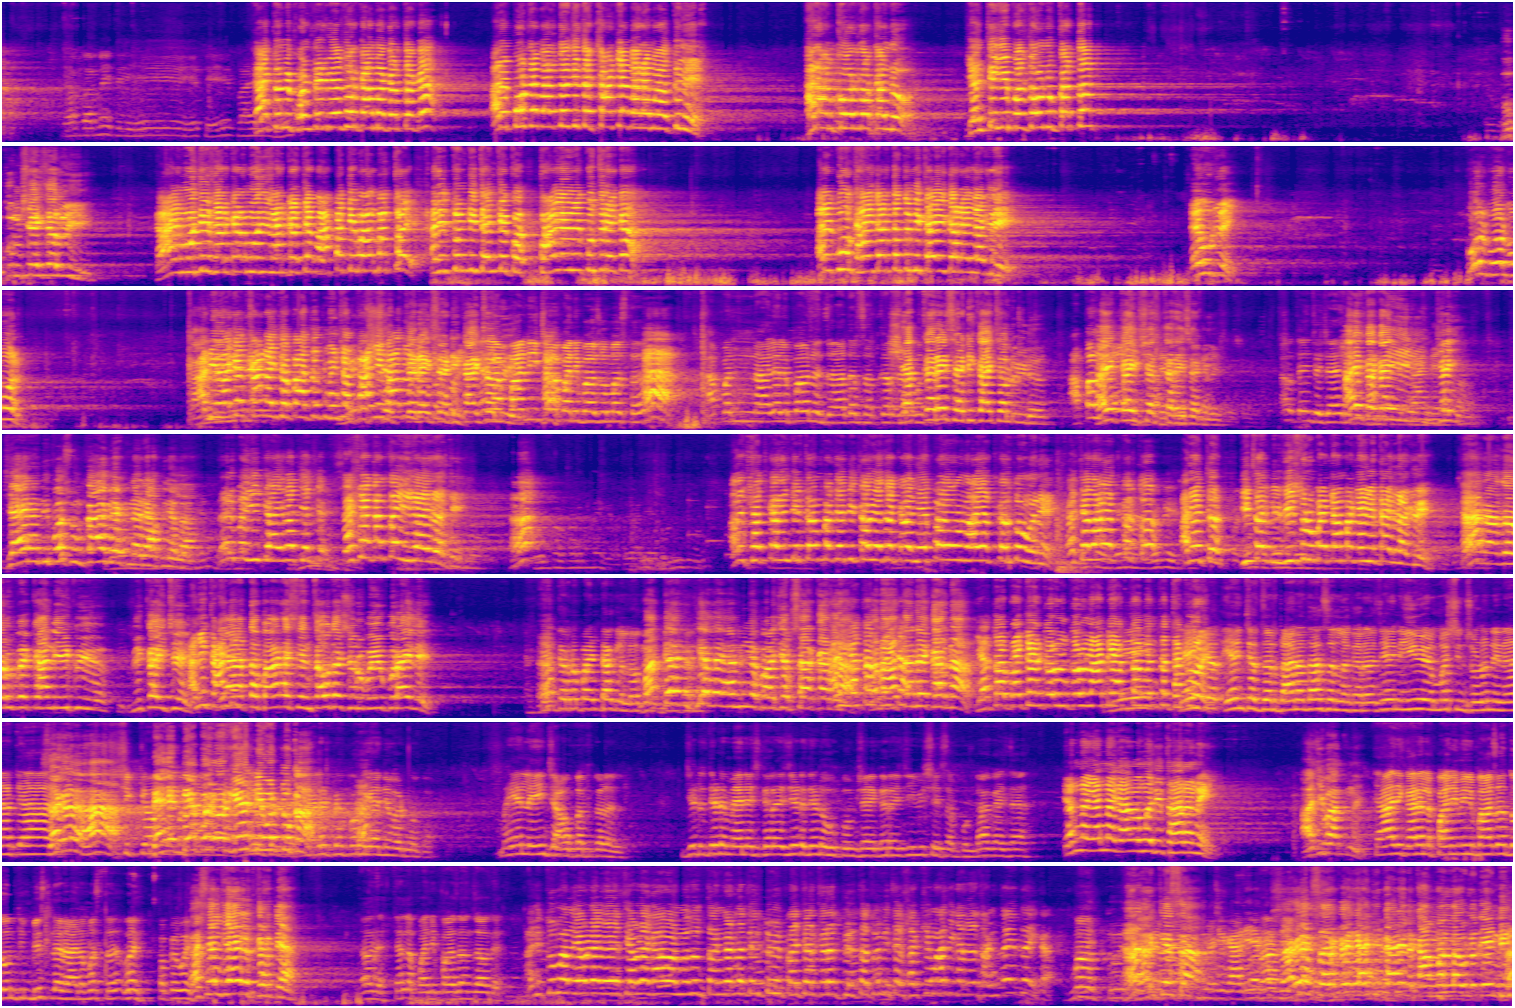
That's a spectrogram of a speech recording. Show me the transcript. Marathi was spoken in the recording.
जबाबदार नाही ते हे- हे- ते प्राय- काय तुम्ही कॉन्ट्रॅक्ट बेसवर काम करता का? अरे पोटा भरतो तिथं चाट्या भरा मला तुम्ही. हरामखोर लोकांनो. जनतेची फसवणूक करतात. हुकुमशाही चालू आहे. काय मोदी सरकार? मोदी सरकारच्या बापाचे माल मागतोय. आणि तुमची त्यांचे को- पाळलेले कुत्रे का? अरे गो खायदार तर तुम्ही काही करायला लागले. ए उठ रे. बोल बोल बोल. आणि लगेच काढायचं पाचच मिनिटात? पाणी बाजूला शेतकऱ्यासाठी काय त्याला चालू आहे? पाणी चहा पाणी बाजू मस्त. हा. आपण आलेल्या पाहुण्यांचा आदर सत्कार करा. शेतकऱ्यासाठी काय चालू आहे इकडं? आपण आहे काही शेतकऱ्यासाठी? अहो, त्यांच्या जाहीर- आहे का काही? जाही- जाहिरातीपासून काय भेटणार आहे आपल्याला? नाही ही जाहिरात याच्या- कशा करता ही जाहिरात आहे? हा? अरे शेतकऱ्यांचे काय नेपाळवरून आयात करतो म्हणे. कशाला आयात करतो? अरे. त- इथं वीस रुपये टमाटे विकायला लागले? चार हजार रुपये कांदे विकू विकायचे. आणि ते कांदे- आता बाराशे आणि चौदाशे रुपये विकू राहिले. शेतकऱ्यांना पाणी टाकलं लोकांनी. मतदान केलंय आम्ही या भाजप आणि सरकारला याचा पण आता प्रचार- नाही करणार. याचा प्रचार करून करून आम्ही आतापर्यंत थकलोय. यांच्यात यांच्यात जर दानात असेल ना करायचे ईव्हीएम मशीन सोडून आहे ना त्या सगळं हा. शिक्क्यावर- बॅलेट पेपरवर घ्या निवडणुका. बॅलेट पेपरवर घ्या निवडणुका. मग याला यांची अवकात कळल. जिडे तिडे मॅनेज करायचे जिडे तिडे हुकुमशाही करायची विषय संपून टाकायचा. यांना यांना गावामध्ये थारा नाही. अजिबात नाही. त्या अधिकाऱ्याला पाणी बिनी पाजा दोन तीन बिसलं राहणं मस्त. वय पप्पे वय. कशाला जाहिरात करत्या? जाऊ द्या त्याला पाणी पाजा आणि जाऊ द्या आणि तुम्हाला एवढ्या वेळेस एवढ्या गावांमधून तंगडलं तरी तुम्ही प्रचार करत फिरता तुम्ही त्या सक्षम अधिकाऱ्याला सांगता येत नाही का? मग? सारखे सा- सगळ्या सरकारी अधिकाऱ्याला कामाला लावलं त्यांनी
